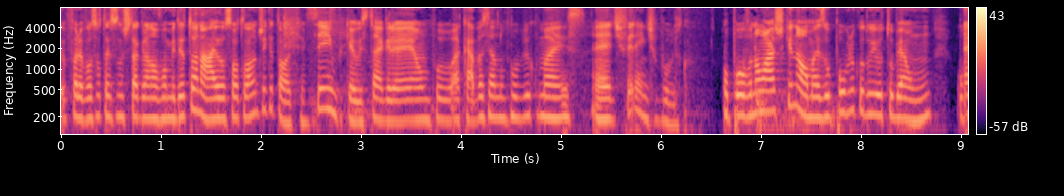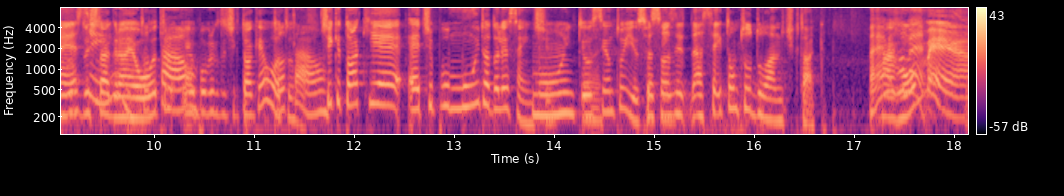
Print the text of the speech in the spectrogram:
Eu falei, vou soltar isso no Instagram, não vou me detonar. Eu solto lá no TikTok. Sim, porque o Instagram é um, acaba sendo um público mais. É diferente o público. O povo não acha que não, mas o público do YouTube é um, o É, público do sim, Instagram é outro total. e o público do TikTok é outro. Total. TikTok é, é tipo muito adolescente. Muito. Eu sinto isso. As pessoas assim. aceitam tudo lá no TikTok. É, Mais mais ou ou menos. menos.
